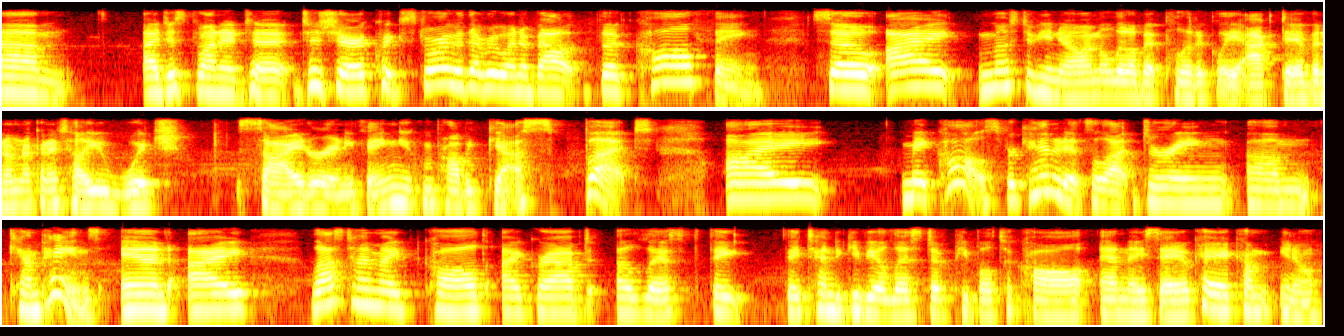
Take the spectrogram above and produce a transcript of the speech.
um, I just wanted to to share a quick story with everyone about the call thing. So I, most of you know, I'm a little bit politically active, and I'm not going to tell you which side or anything. You can probably guess, but I make calls for candidates a lot during um, campaigns, and I last time I called, I grabbed a list. They they tend to give you a list of people to call, and they say, okay, come, you know,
